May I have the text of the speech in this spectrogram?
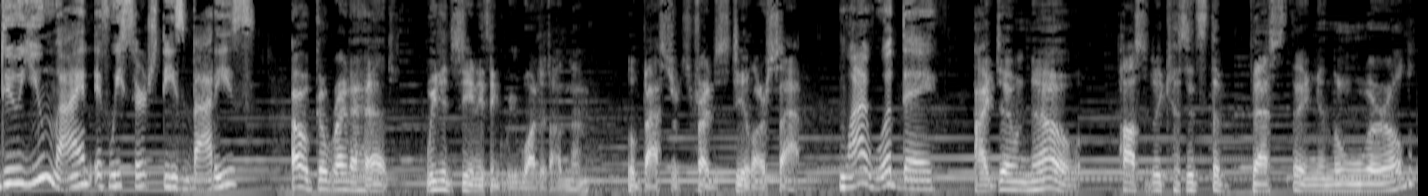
Do you mind if we search these bodies? Oh, go right ahead. We didn't see anything we wanted on them. Little bastards tried to steal our sap. Why would they? I don't know. Possibly because it's the best thing in the world.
